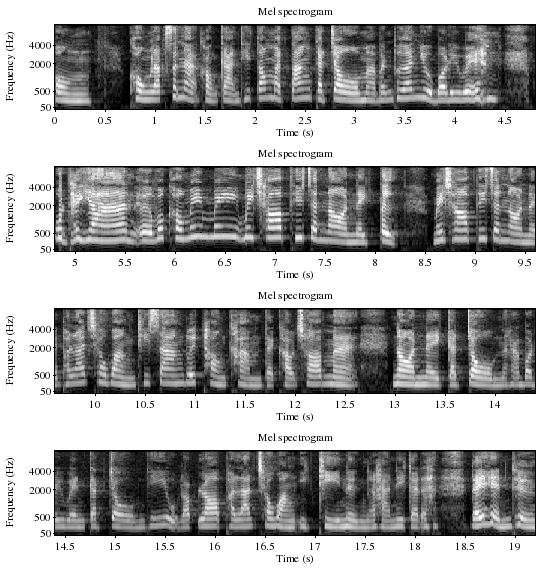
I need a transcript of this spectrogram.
คง คงลักษณะของการที่ต้องมาตั้งกระโจมอะเพื่อนๆอยู่บริเวณ อุทยานเออพวกเขาไม่ไม่ไม่ชอบที่จะนอนในตึก ไม่ชอบที่จะนอนในพระราชวังที่สร้างด้วยทองคำแต่เขาชอบมานอนในกระโจมนะคะบริเวณกระโจมที่อยู่รอบๆพระราชวังอีกทีหนึ่งนะคะ นี่ก็ได้เห็นถึง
